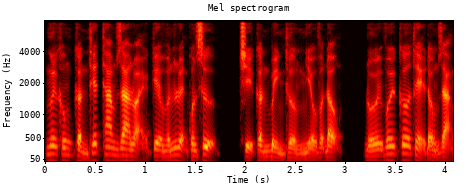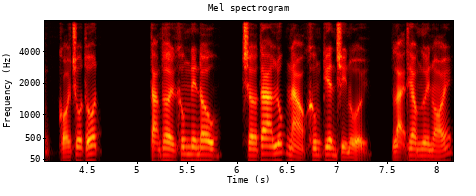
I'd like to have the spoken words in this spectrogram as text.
ngươi không cần thiết tham gia loại kia huấn luyện quân sự, chỉ cần bình thường nhiều vận động, đối với cơ thể đồng dạng có chỗ tốt. Tạm thời không nên đâu, chờ ta lúc nào không kiên trì nổi, lại theo ngươi nói.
